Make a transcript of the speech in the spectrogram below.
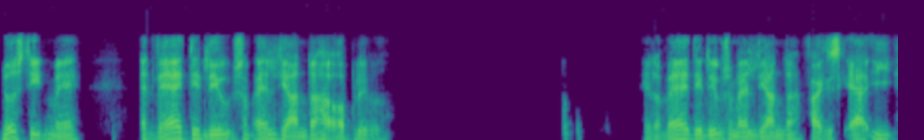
noget stil med at være i det liv, som alle de andre har oplevet. Eller være i det liv, som alle de andre faktisk er i.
